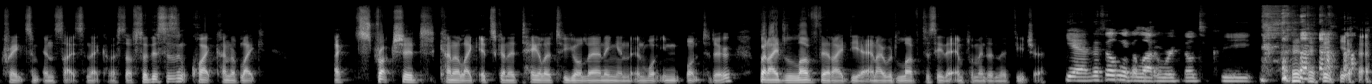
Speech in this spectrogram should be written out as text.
creates some insights and that kind of stuff. So this isn't quite kind of like a structured kind of like it's going to tailor to your learning and, and what you want to do. But I'd love that idea and I would love to see that implemented in the future. Yeah, that feels like a lot of work though to create. yeah.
